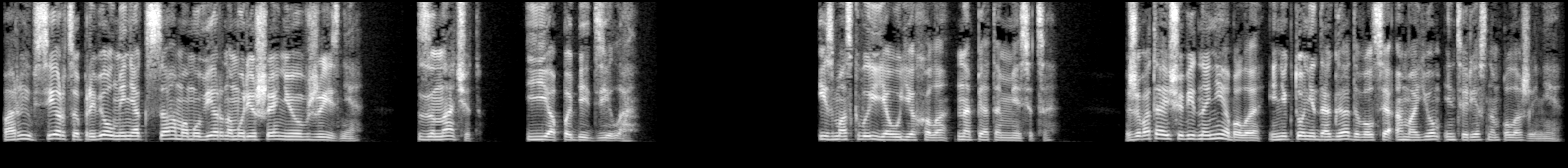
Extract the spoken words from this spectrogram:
Порыв сердца привел меня к самому верному решению в жизни. Значит, я победила. Из Москвы я уехала на пятом месяце. Живота еще видно не было, и никто не догадывался о моем интересном положении.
